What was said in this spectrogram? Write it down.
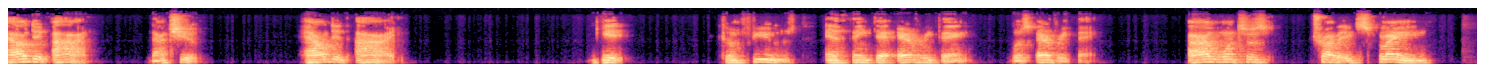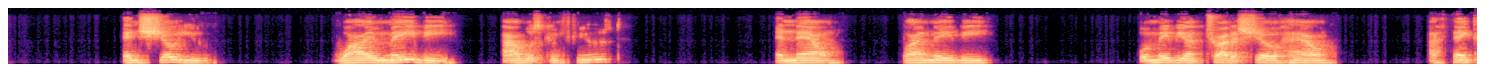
How did I, not you, how did I get confused and think that everything was everything? I want to try to explain and show you why maybe I was confused and now why maybe or maybe I try to show how I think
